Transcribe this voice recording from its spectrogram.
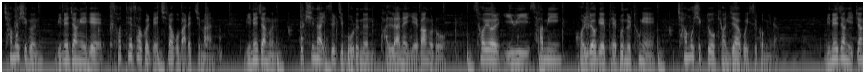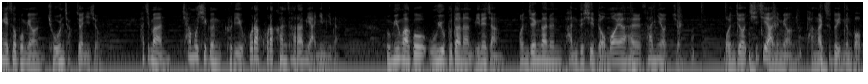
차무식은 민 회장에게 서태석을 내치라고 말했지만 민 회장은 혹시나 있을지 모르는 반란의 예방으로 서열 2위, 3위 권력의 배분을 통해 차무식도 견제하고 있을 겁니다. 민 회장 입장에서 보면 좋은 작전이죠. 하지만 차무식은 그리 호락호락한 사람이 아닙니다. 음흉하고 우유부단한 민 회장, 언젠가는 반드시 넘어야 할 산이었죠. 먼저 치지 않으면 당할 수도 있는 법,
